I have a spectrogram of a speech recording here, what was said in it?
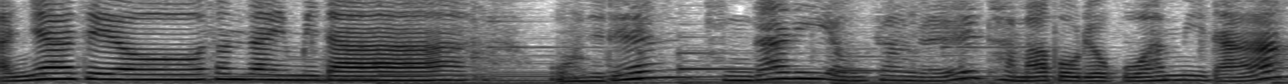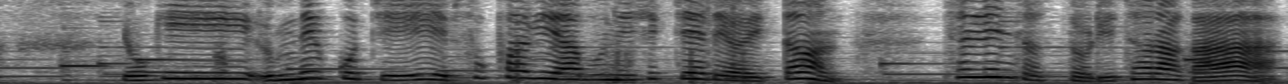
안녕하세요. 선자입니다. 오늘은 분갈이 영상을 담아보려고 합니다. 여기 읍내꽃집 속파기 화분에 식재되어 있던 챌린저 스토리 철화가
